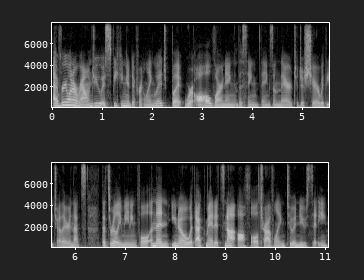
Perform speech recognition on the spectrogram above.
everyone around you is speaking a different language, but we're all learning the same things and there to just share with each other, and that's that's really meaningful. And then, you know, with ECCMID, it's not awful traveling to a new city.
